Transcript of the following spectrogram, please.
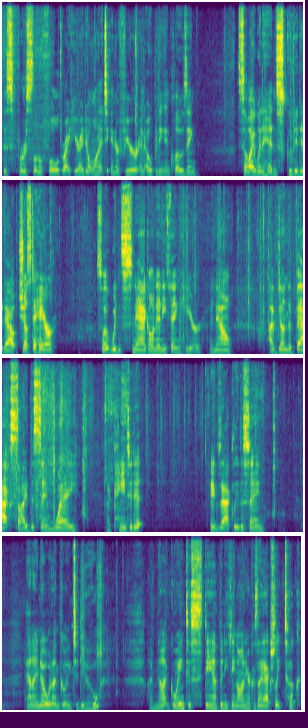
this first little fold right here. I don't want it to interfere in opening and closing. So I went ahead and scooted it out just a hair so it wouldn't snag on anything here. And now I've done the back side the same way. I painted it exactly the same. And I know what I'm going to do. I'm not going to stamp anything on here because I actually took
